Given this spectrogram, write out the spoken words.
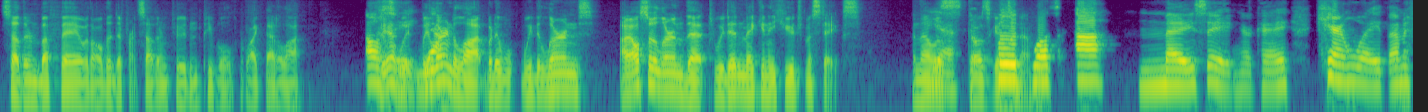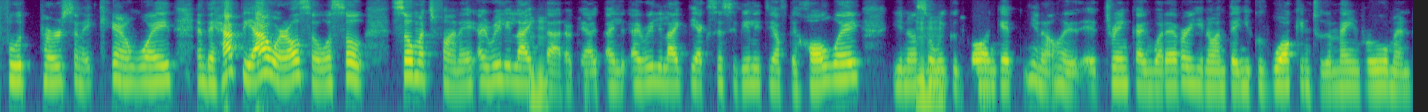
southern buffet with all the different southern food, and people like that a lot. Oh, so yeah, we, we yeah. learned a lot, but it, we learned. I also learned that we didn't make any huge mistakes. and that was Yes, that was good food to know. was amazing. Okay, can't wait. I'm a food person. I can't wait. And the happy hour also was so so much fun. I, I really like Mhm. that. Okay, I, I, I really like the accessibility of the hallway. You know, so Mhm. we could go and get you know a, a drink and whatever. You know, and then you could walk into the main room and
